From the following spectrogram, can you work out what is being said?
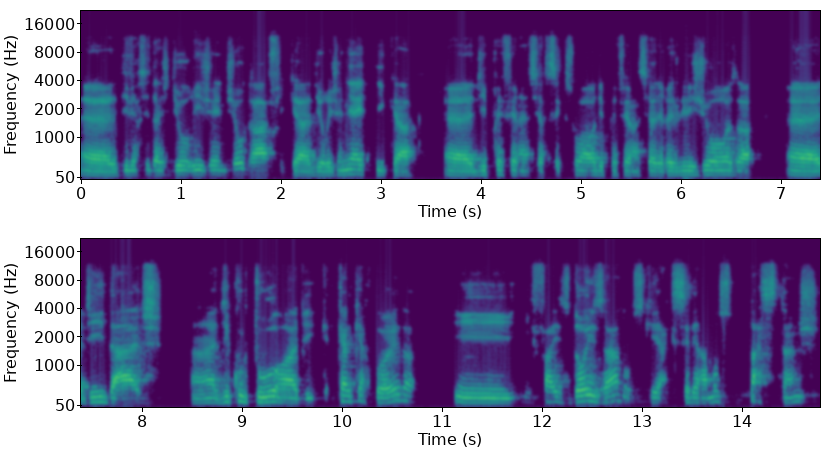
Eh, diversidade de origem geográfica, de origem étnica, eh, de preferência sexual, de preferência religiosa, de idade, de cultura, de qualquer coisa e, e, faz dois anos que aceleramos bastante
